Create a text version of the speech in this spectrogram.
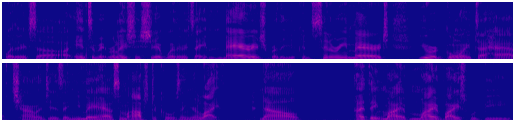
whether it's a, intimate relationship, whether it's a marriage, whether you're considering marriage. You are going to have challenges, and you may have some obstacles in your life. Now, I think my my advice would be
